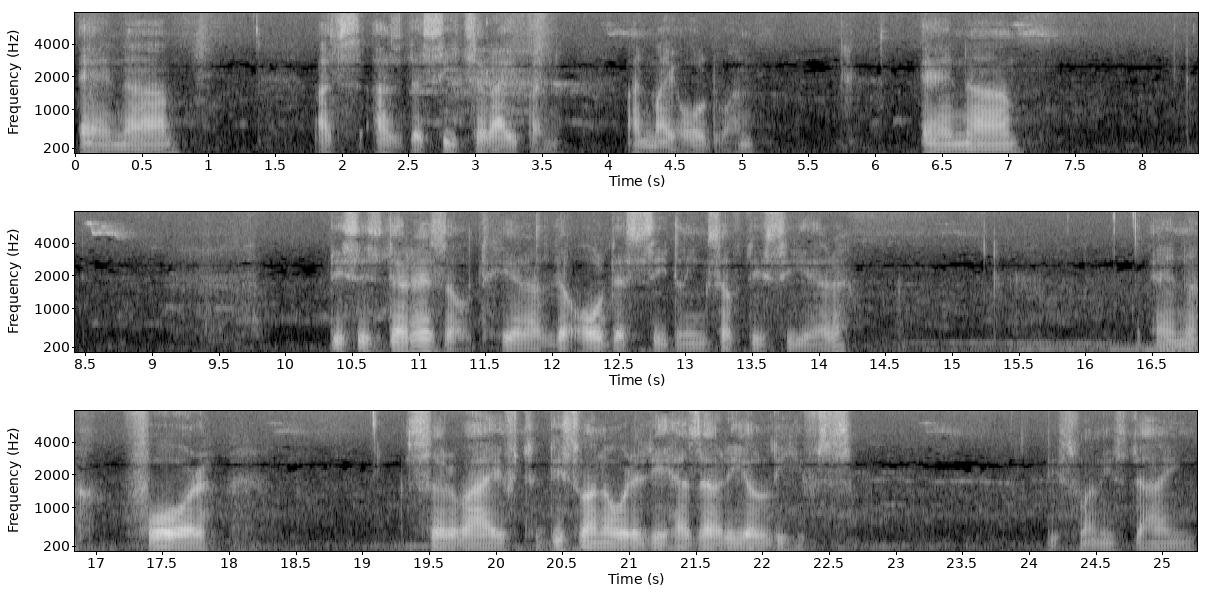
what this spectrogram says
and uh, as, as the seeds ripen on my old one. And uh, this is the result. Here are the oldest seedlings of this year. And four survived. This one already has a real leaves. This one is dying.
